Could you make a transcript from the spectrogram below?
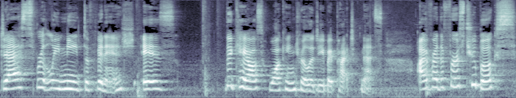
desperately need to finish is the Chaos Walking Trilogy by Patrick Ness. I've read the first two books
